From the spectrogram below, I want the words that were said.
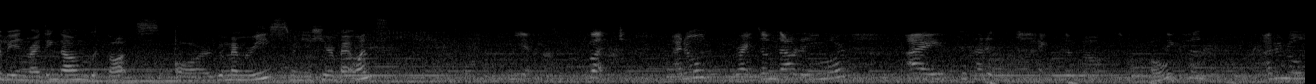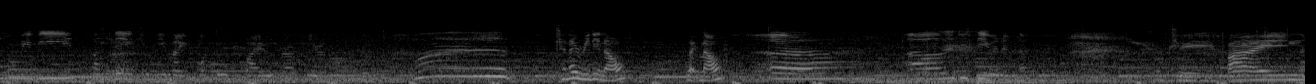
you been writing down good thoughts or good memories when you hear bad ones? Yes. But I don't write them down anymore. I decided to type them out. Oh. Because I don't know, maybe someday it can be my autobiography or something. What? Can I read it now? Like now? Uh, I'll let you see when I'm done. Okay, fine.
